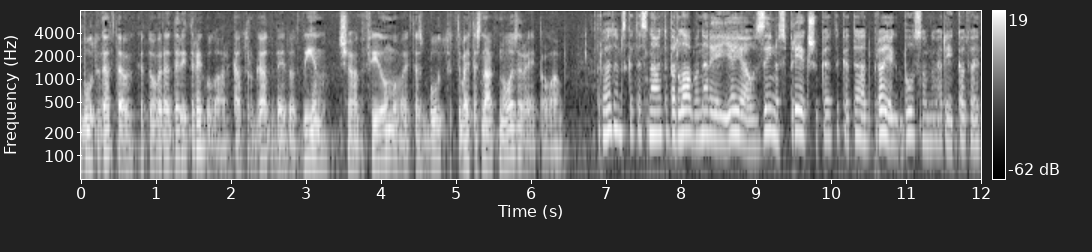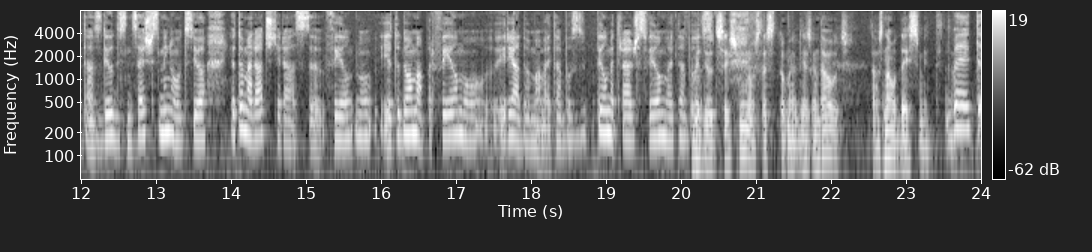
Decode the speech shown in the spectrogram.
būtu gatavi, ka to varētu darīt regulāri, katru gadu veidot vienu šādu filmu, vai tas būtu, vai tas nāk nozarei pa labu? Protams, ka tas nāktu par labu, un arī, ja jau zinu uz priekšu, ka, ka tāda projekta būs, un arī kaut vai tās 26 minūtes, jo, jo tomēr atšķirās filmu, nu, ja tu domā par filmu, ir jādomā, vai tā būs filmetrāžas filma, vai tā būs. Bet 26 minūtes tas tomēr diezgan daudz. Tās nav desmit. Tā. Bet,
